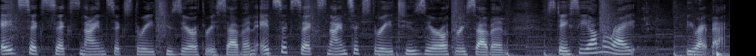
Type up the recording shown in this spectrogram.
866 963 2037. 866 963 2037. Stacy on the right. Be right back.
